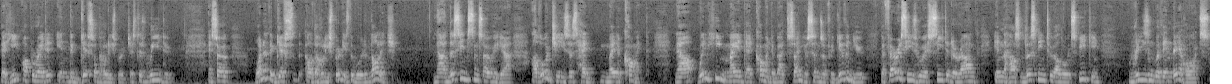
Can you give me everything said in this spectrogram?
that he operated in the gifts of the Holy Spirit, just as we do. And so, one of the gifts of the Holy Spirit is the word of knowledge. Now, in this instance over here, our Lord Jesus had made a comment. Now, when he made that comment about son, your sins are forgiven you, the Pharisees who were seated around in the house listening to our Lord speaking reasoned within their hearts,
